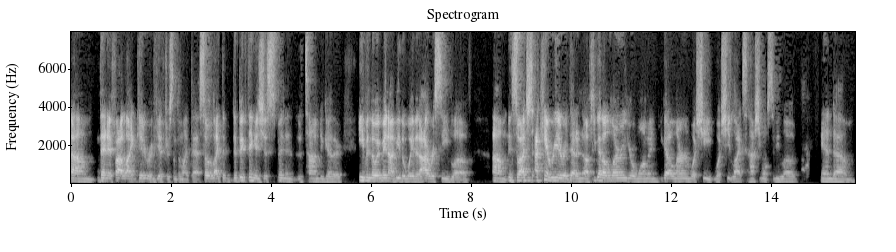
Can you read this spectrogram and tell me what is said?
um, than if I like get her a gift or something like that. So like the, the big thing is just spending the time together, even though it may not be the way that I receive love. Um, and so I just I can't reiterate that enough. You got to learn your woman. You got to learn what she what she likes and how she wants to be loved. And um,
